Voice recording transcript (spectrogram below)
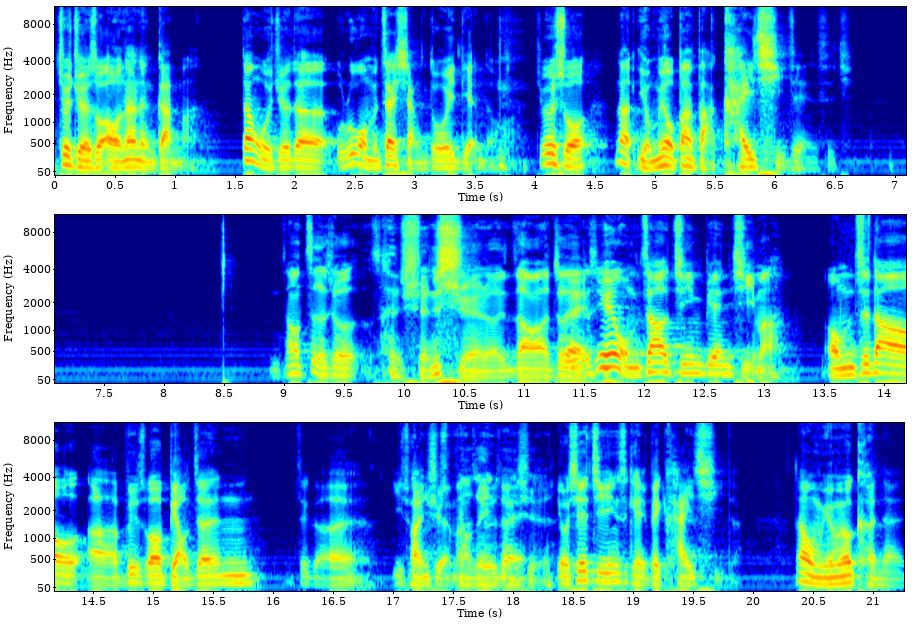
就觉得说，哦，那能干嘛？但我觉得，如果我们再想多一点的话，就是说，那有没有办法开启这件事情？你知道这个就很玄学了，你知道吗？就是因为我们知道基因编辑嘛，我们知道呃，比如说表征这个遗传学嘛，对不对？有些基因是可以被开启的。那我们有没有可能？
